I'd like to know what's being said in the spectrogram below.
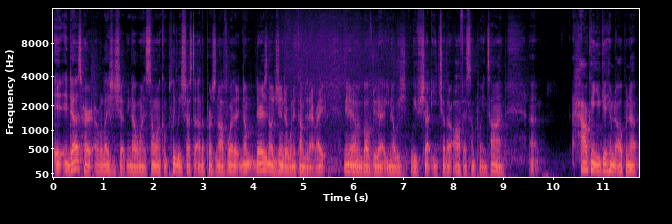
it, it does hurt a relationship, you know, when someone completely shuts the other person off. Whether don't, there is no gender when it comes to that, right? Men and women both do that. You know, we we've shut each other off at some point in time. Uh, how can you get him to open up?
